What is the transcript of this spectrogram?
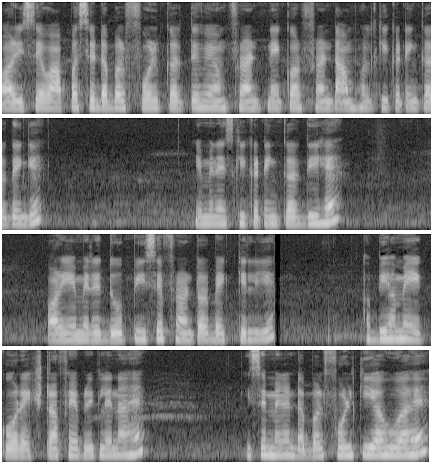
और इसे वापस से डबल फोल्ड करते हुए हम फ्रंट नेक और फ्रंट आर्म होल की कटिंग कर देंगे। ये मैंने इसकी कटिंग कर दी है। और ये मेरे दो पीस है फ्रंट और बैक के लिए। अभी हमें एक और एक्स्ट्रा फैब्रिक लेना है। इसे मैंने डबल फोल्ड किया हुआ है।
